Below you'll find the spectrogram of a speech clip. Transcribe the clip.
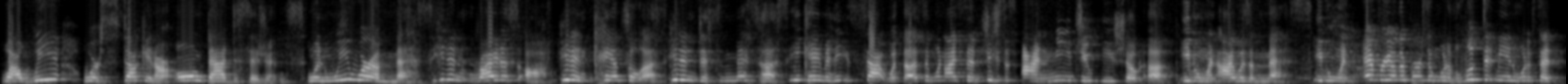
while we were stuck in our own bad decisions, when we were a mess, He didn't write us off. He didn't cancel us. He didn't dismiss us. He came and He sat with us. And when I said, Jesus, I need you, He showed up. Even when I was a mess, even when every other person would have looked at me and would have said,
